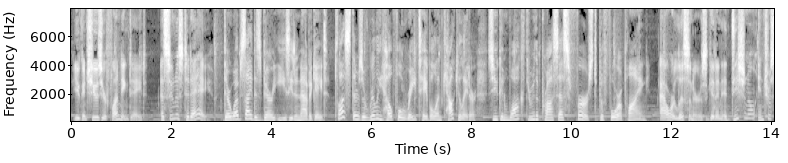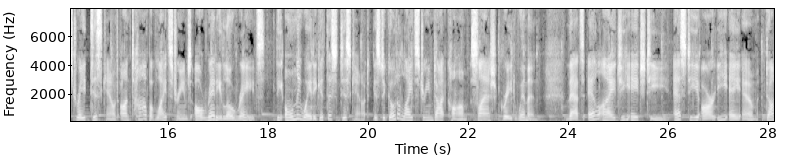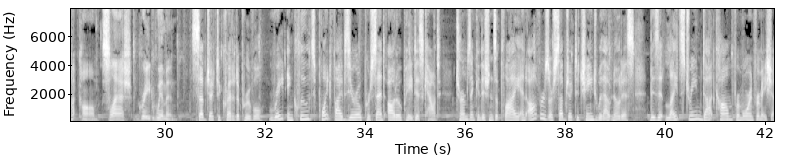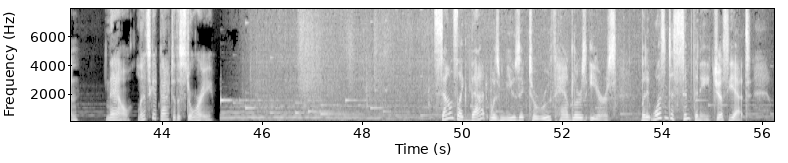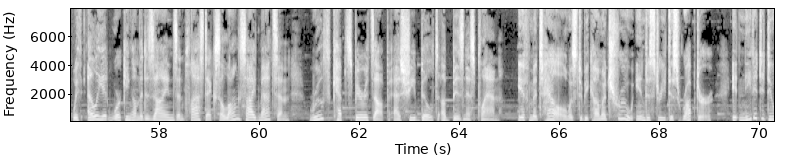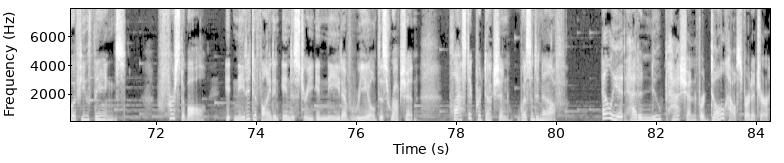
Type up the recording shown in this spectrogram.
You can choose your funding date as soon as today. Their website is very easy to navigate. Plus, there's a really helpful rate table and calculator so you can walk through the process first before applying. Our listeners get an additional interest rate discount on top of Lightstream's already low rates. The only way to get this discount is to go to lightstream.com slash greatwomen. That's L-I-G-H-T-S-T-R-E-A-M dot com slash greatwomen. Subject to credit approval. Rate includes 0.50% auto pay discount. Terms and conditions apply and offers are subject to change without notice. Visit lightstream.com for more information. Now, let's get back to the story. Sounds like that was music to Ruth Handler's ears. But it wasn't a symphony just yet. With Elliot working on the designs and plastics alongside Matson, Ruth kept spirits up as she built a business plan. If Mattel was to become a true industry disruptor, it needed to do a few things. First of all, it needed to find an industry in need of real disruption. Plastic production wasn't enough. Elliot had a new passion for dollhouse furniture.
